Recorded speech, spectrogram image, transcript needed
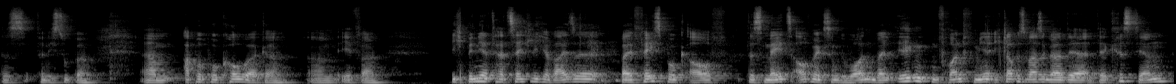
das finde ich super. Ähm, apropos Coworker, ähm, Eva, ich bin ja tatsächlicherweise bei Facebook auf das Mates aufmerksam geworden, weil irgendein Freund von mir, ich glaube, es war sogar der, der Christian,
